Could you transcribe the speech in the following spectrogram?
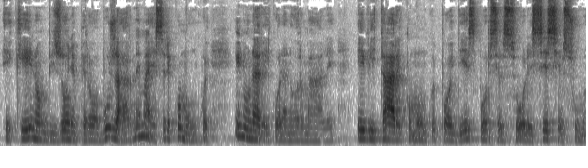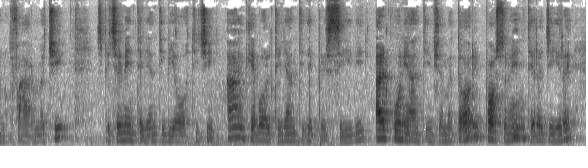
e che non bisogna però abusarne, ma essere comunque in una regola normale. Evitare comunque poi di esporsi al sole se si assumono farmaci specialmente gli antibiotici, anche a volte gli antidepressivi, alcuni antinfiammatori possono interagire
